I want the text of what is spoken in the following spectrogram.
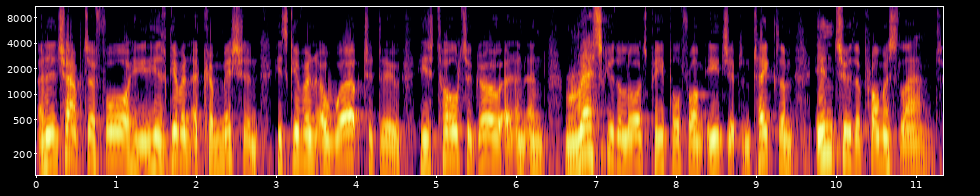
And in chapter 4, he, he's given a commission. He's given a work to do. He's told to go and, and rescue the Lord's people from Egypt and take them into the promised land.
